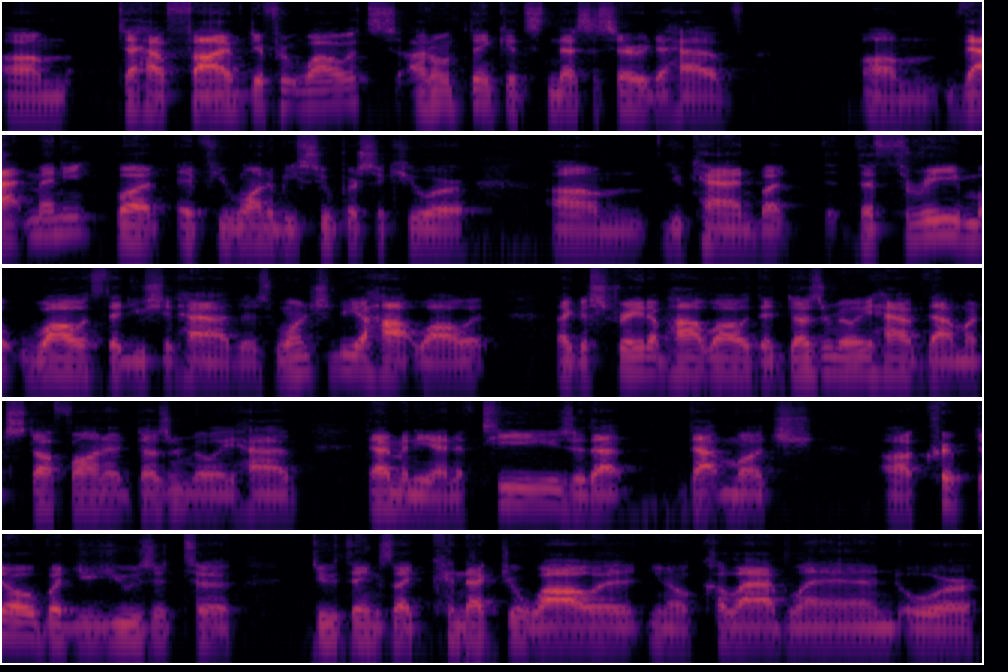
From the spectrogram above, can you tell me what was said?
um, to have five different wallets. I don't think it's necessary to have um, that many, but if you want to be super secure, um, you can. But the three wallets that you should have is one should be a hot wallet, like a straight up hot wallet that doesn't really have that much stuff on it, doesn't really have that many NFTs or that that much uh, crypto, but you use it to do things like connect your wallet, you know, Collab.Land or,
